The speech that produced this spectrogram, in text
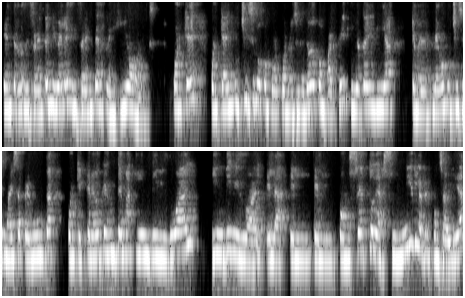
entre los diferentes niveles y diferentes regiones. ¿Por qué? Porque hay muchísimo conocimiento de compartir y yo te diría que me plego muchísimo a esa pregunta porque creo que es un tema individual, individual, el, el concepto de asumir la responsabilidad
